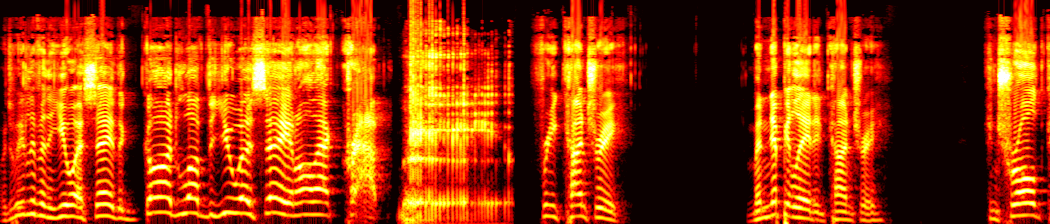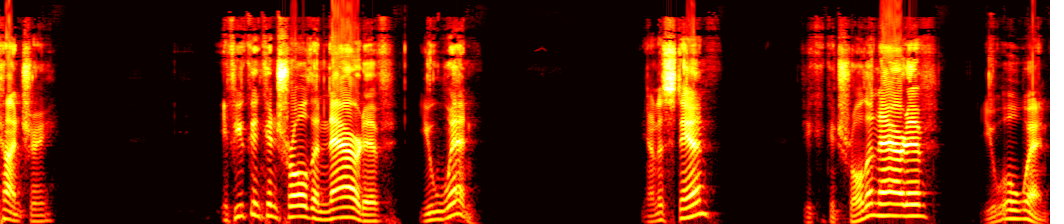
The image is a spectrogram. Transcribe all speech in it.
Or do we live in the USA? The God loved the USA and all that crap. Free country, manipulated country, controlled country. If you can control the narrative, you win. You understand? If you can control the narrative, you will win.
